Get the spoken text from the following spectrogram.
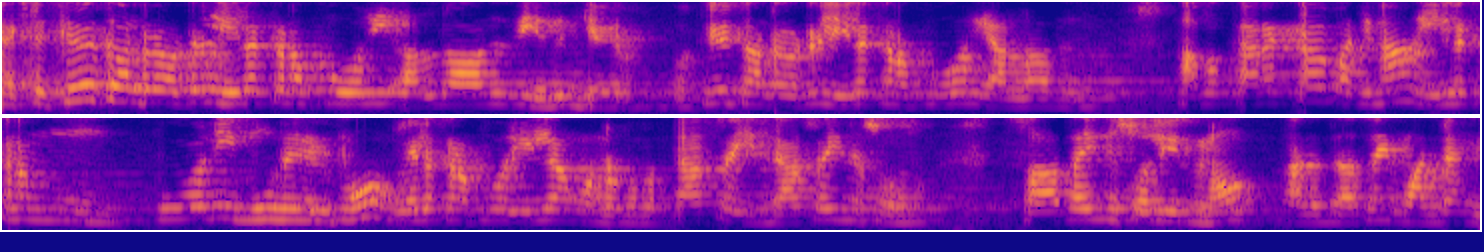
நெக்ஸ்ட் கீழ்கண்டவற்றில் இலக்கண போலி அல்லாதது எதுன்னு கேட்குறோம் இப்போ கீழ்கண்டவற்றில் இலக்கண போலி அல்லாதது. அப்போ கரெக்டாக பார்த்தீங்கன்னா இலக்கணம் போலி மூணு இருக்கும். இலக்கண போலி இல்லாமல் ஒன்று இருக்கும். தசை தசைன்னு சொல்லணும் சதைன்னு சொல்லியிருக்கணும். அது தசை மாட்டாங்க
